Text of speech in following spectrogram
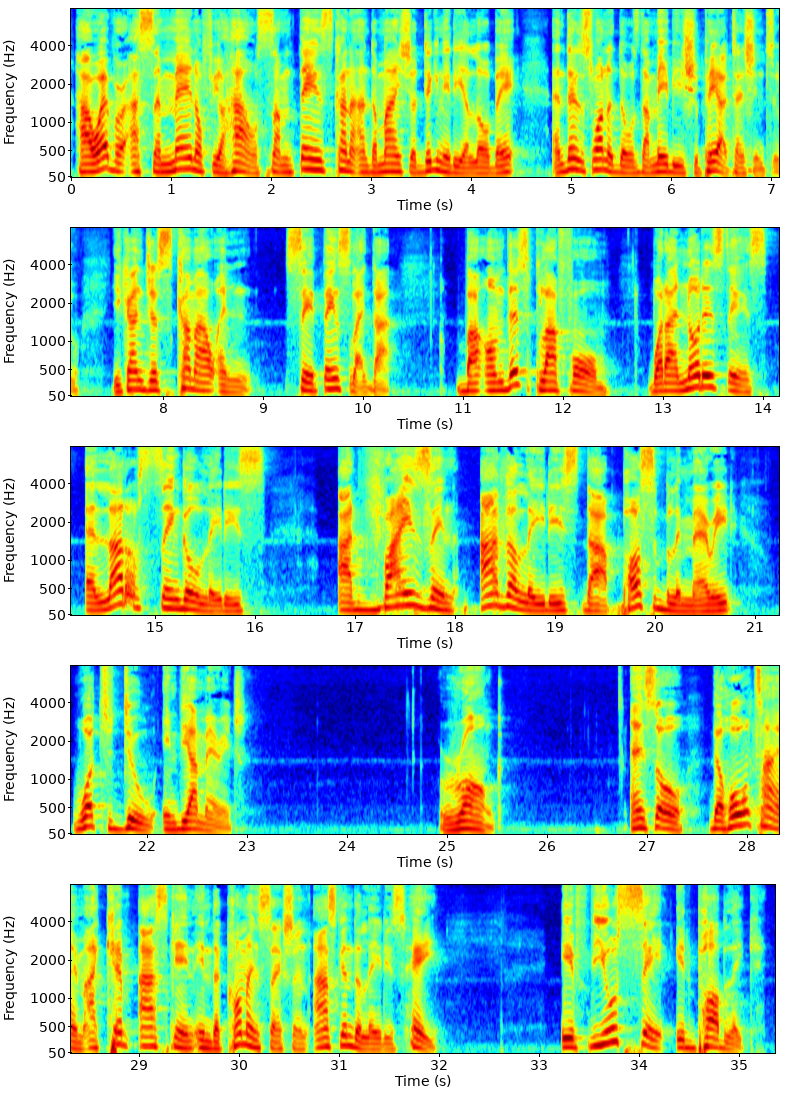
However, as a man of your house, some things kind of undermines your dignity a little bit. And this is one of those that maybe you should pay attention to. You can't just come out and say things like that. But on this platform, what I noticed is a lot of single ladies advising other ladies that are possibly married what to do in their marriage. Wrong. And so the whole time I kept asking in the comment section, asking the ladies, hey, if you say in public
